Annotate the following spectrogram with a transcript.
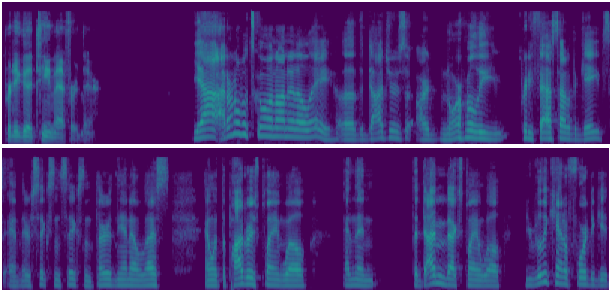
Pretty good team effort there. Yeah, I don't know what's going on in LA. Uh, the Dodgers are normally pretty fast out of the gates, and they're six and six and third in the NLS. And with the Padres playing well, and then the Diamondbacks playing well, you really can't afford to get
